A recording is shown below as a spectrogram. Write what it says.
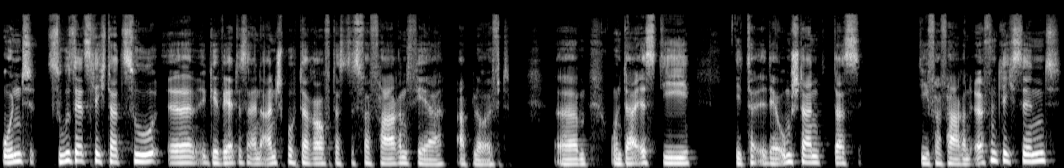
Und zusätzlich dazu äh, gewährt es einen Anspruch darauf, dass das Verfahren fair abläuft. Und da ist die, die, der Umstand, dass die Verfahren öffentlich sind,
